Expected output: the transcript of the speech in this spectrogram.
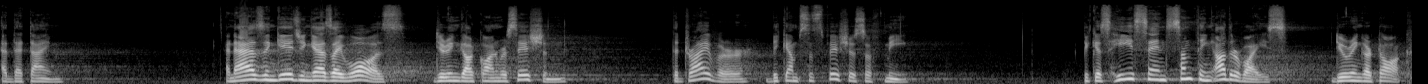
at that time. And as engaging as I was during our conversation, the driver became suspicious of me because he sensed something otherwise during our talk.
